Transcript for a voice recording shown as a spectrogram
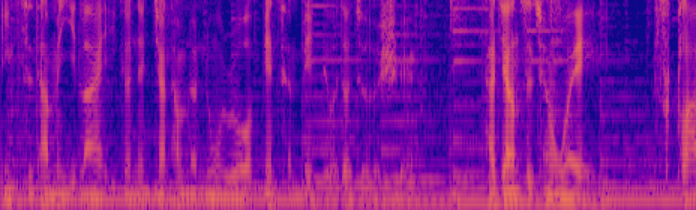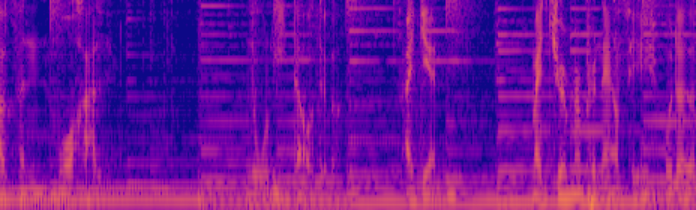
因此他们依赖一个能将他们的懦弱变成美德的哲学。他将此称为。Sklaven moral，奴隶道德。Again，my German pronunciation，我的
